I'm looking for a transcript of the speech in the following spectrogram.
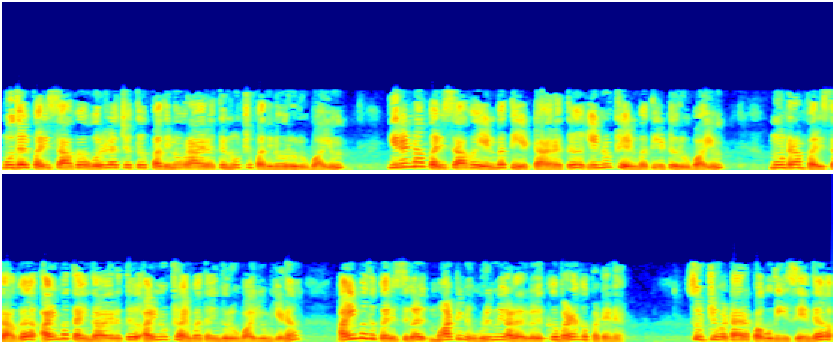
முதல் பரிசாக ஒரு லட்சத்து பதினோராயிரத்து நூற்று பதினோரு ரூபாயும் இரண்டாம் பரிசாக எண்பத்தி எட்டாயிரத்து எண்ணூற்று எண்பத்தி எட்டு ரூபாயும் மூன்றாம் பரிசாக ஐம்பத்தைந்தாயிரத்து ஐநூற்று ஐம்பத்தைந்து ரூபாயும் என ஐம்பது பரிசுகள் மாட்டின் உரிமையாளர்களுக்கு வழங்கப்பட்டன. சுற்றுவட்டார பகுதியைச் சேர்ந்த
